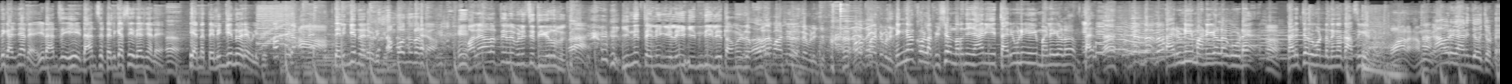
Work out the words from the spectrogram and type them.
ഇത് കഴിഞ്ഞാലേ ഈ ഡാൻസ് ഈ ഡാൻസ് ടെലികാസ്റ്റ് ചെയ്ത് കഴിഞ്ഞാലേ. എന്നെ തെലുങ്കിന്ന് വരെ വിളിക്കും. തെലുങ്കിന്ന് വരെ വിളിക്കും. സംഭവം മലയാളത്തിൽ വിളിച്ച് തീർന്നു. ഇനി തെലുങ്കിൽ ഹിന്ദിയിൽ തമിഴിൽ പല ഭാഷകളിൽ തന്നെ വിളിക്കും. ഉറപ്പായിട്ട് വിളിക്കും. നിങ്ങൾക്കുള്ള വിഷയം എന്ന് പറഞ്ഞാൽ ഞാൻ ഈ തരുണി മണികൾ? തരുണി മണികളെ കൂടെ. കളിച്ചത് കൊണ്ട് നിങ്ങൾക്ക് അസുഖം ആ. നമുക്ക് ഞാൻ ഒരു കാര്യം ചോദിച്ചോട്ടെ.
